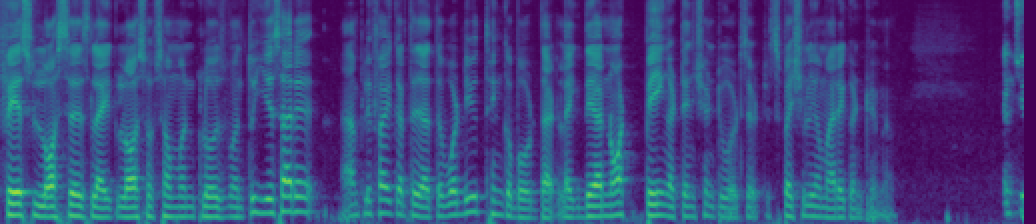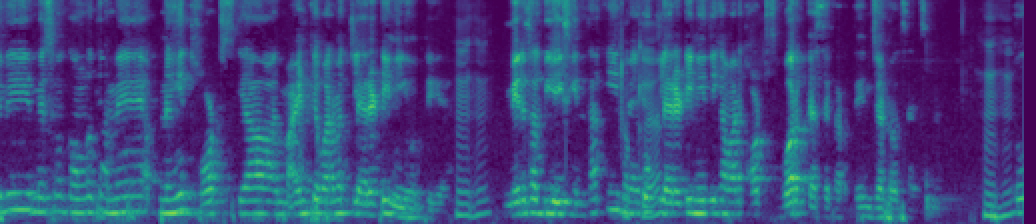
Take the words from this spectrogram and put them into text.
face losses like loss of someone close one तो ये सारे एम्पलीफाई करते जाते हैं। What do you think about that like they are not paying attention towards it specially हमारे कंट्री में। एक्चुअली मैं इसमें कहूँगा कि हमें अपने ही थॉट्स या माइंड के बारे में क्लैरिटी नहीं होती है। हम्म मेरे साथ भी यही सीन था कि मेरे को क्लैरिटी नहीं थी कि हमारे थॉट्स वर्क कैसे करते हैं इन जनरल सेंस में। हम्म तो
